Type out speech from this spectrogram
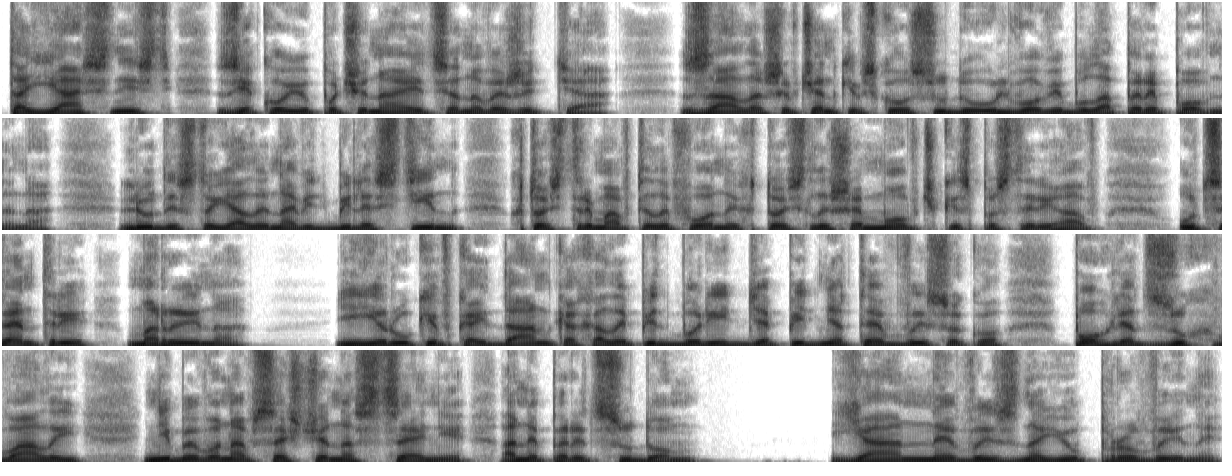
та ясність, з якою починається нове життя. Зала Шевченківського суду у Львові була переповнена. Люди стояли навіть біля стін, хтось тримав телефони, хтось лише мовчки спостерігав. У центрі Марина. Її руки в кайданках, але підборіддя підняте високо, погляд зухвалий, ніби вона все ще на сцені, а не перед судом. Я не визнаю провини,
